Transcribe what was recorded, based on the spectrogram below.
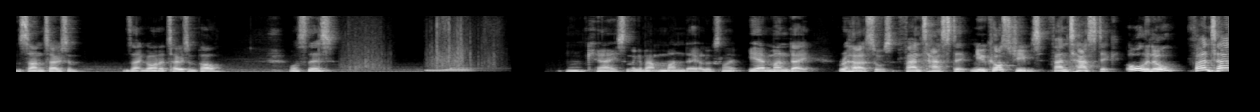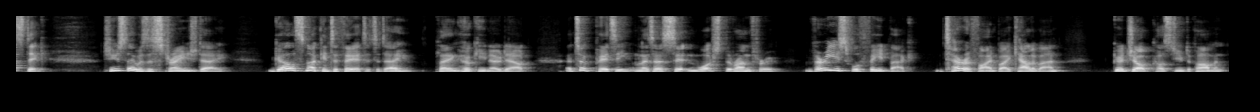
The sun totem? Does that go on a totem pole? What's this? Okay, something about Monday, it looks like. Yeah, Monday. Rehearsals. Fantastic. New costumes. Fantastic. All in all, fantastic. Tuesday was a strange day. Girl snuck into theatre today, playing hooky, no doubt. I took pity and let her sit and watch the run through. Very useful feedback. Terrified by Caliban. Good job, costume department.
